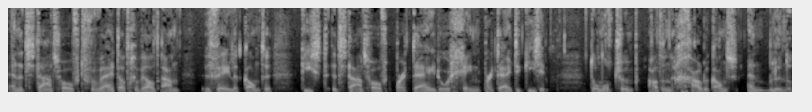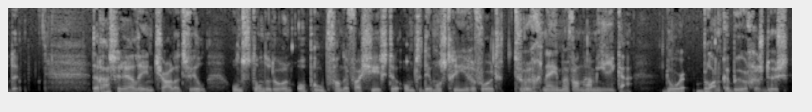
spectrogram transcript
en het staatshoofd verwijt dat geweld aan vele kanten, kiest het staatshoofd partij door geen partij te kiezen. Donald Trump had een gouden kans en blunderde. De rassenrellen in Charlottesville ontstonden door een oproep van de fascisten om te demonstreren voor het terugnemen van Amerika. Door blanke burgers dus.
